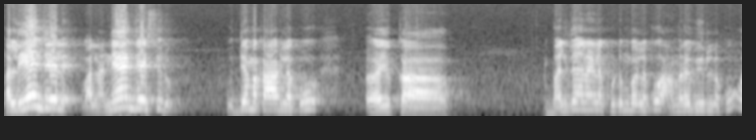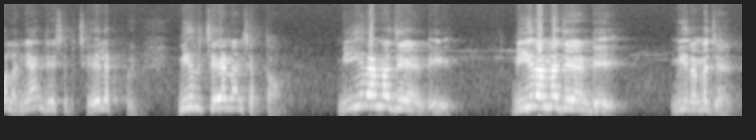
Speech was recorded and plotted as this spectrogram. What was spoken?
వాళ్ళు ఏం చేయలే. వాళ్ళు అన్యాయం చేసిరు ఉద్యమకారులకు ఆ యొక్క బలిదానైన కుటుంబాలకు అమరవీరులకు వాళ్ళు అన్యాయం చేసిరు చేయలేకపోయారు మీరు చేయండి అని చెప్తా ఉన్నాను మీరన్నా చేయండి. మీరన్నా చేయండి. మీరన్నా చేయండి.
